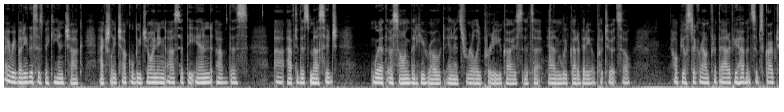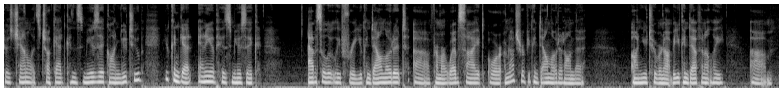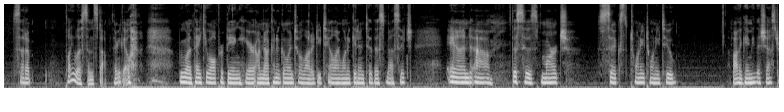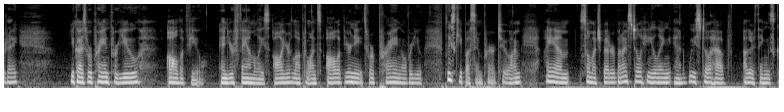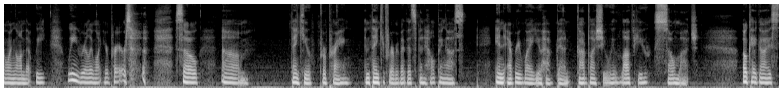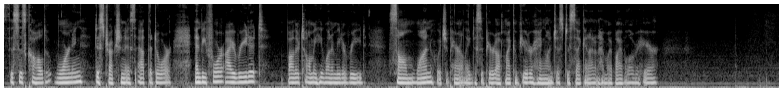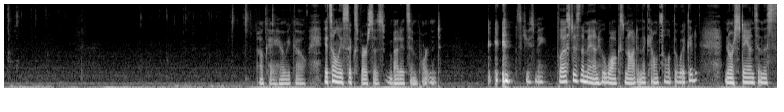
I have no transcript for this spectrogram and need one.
Hi, everybody. This is Vicki and Chuck. Actually, Chuck will be joining us at the end of this, uh, after this message, with a song that he wrote, and it's really pretty, you guys. It's a, and we've got a video put to it, so hope you'll stick around for that. If you haven't subscribed to his channel, it's Chuck Adkins Music on YouTube. You can get any of his music absolutely free. You can download it uh, from our website, or I'm not sure if you can download it on the on YouTube or not, but you can definitely um, set up playlists and stuff. There you go. we want to thank you all for being here. I'm not going to go into a lot of detail. I want to get into this message, and um, this is March 6th, 2022. Father gave me this yesterday. You guys were praying for you, all of you and your families, all your loved ones, all of your needs. We're praying over you. Please keep us in prayer too. I'm I am so much better, but I'm still healing and we still have other things going on that we we really want your prayers. so um, thank you for praying and thank you for everybody that's been helping us in every way you have been. God bless you. We love you so much. Okay, guys, this is called Warning Destruction is at the Door. And before I read it, Father told me he wanted me to read Psalm 1, which apparently disappeared off my computer. Hang on just a second. I don't have my Bible over here. Okay, here we go. It's only six verses, but it's important. Excuse me. Blessed is the man who walks not in the counsel of the wicked, nor stands in the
